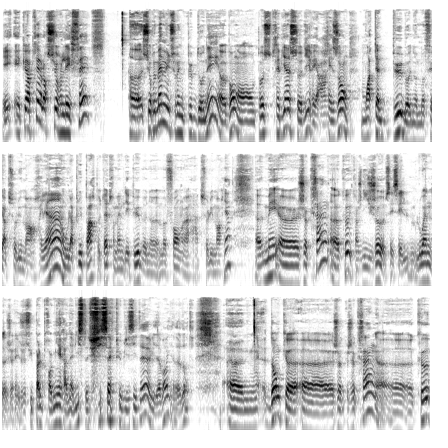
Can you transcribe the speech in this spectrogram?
Et, et, puis après, alors sur l'effet, euh, sur même sur une pub donnée, euh, bon, on peut très bien se dire, et à raison, moi telle pub ne me fait absolument rien, ou la plupart peut-être même des pubs ne me font absolument rien, euh, mais je crains que, quand je dis je, c'est loin de, je ne suis pas le premier analyste du système publicitaire, évidemment, il y en a d'autres, donc je, crains que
